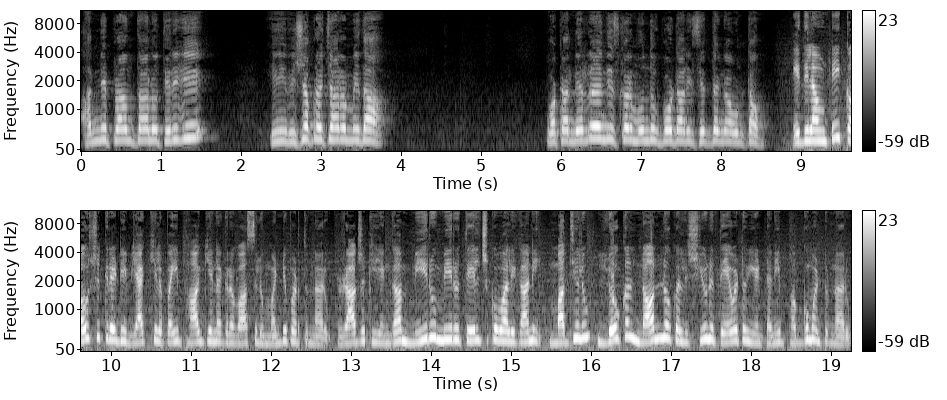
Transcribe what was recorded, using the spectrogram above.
అన్ని ప్రాంతాలు తిరిగి ఈ విష ప్రచారం మీద ఒక నిర్ణయం తీసుకొని ముందుకు పోవడానికి సిద్ధంగా ఉంటాం. ఇదిలా ఉంటే కౌశిక్ రెడ్డి వ్యాఖ్యలపై భాగ్యనగర వాసులు మండిపడుతున్నారు. రాజకీయంగా మీరు మీరు తేల్చుకోవాలి గాని మధ్యలో లోకల్ నాన్ లోకల్ ఇష్యూను తేవటం ఏంటని భగ్గుమంటున్నారు.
